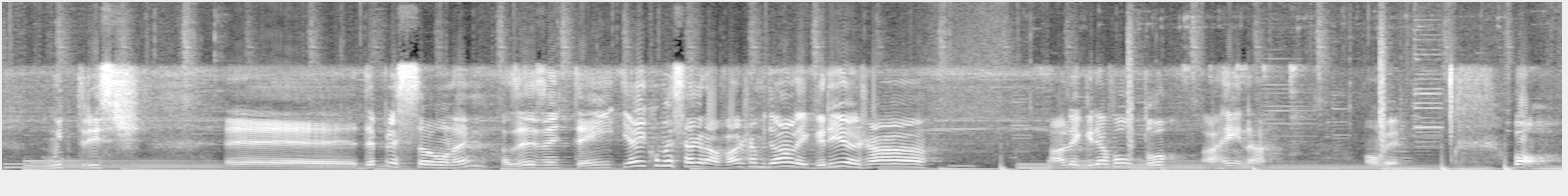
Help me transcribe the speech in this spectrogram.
muito triste. É, depressão, né? Às vezes a gente tem. E aí comecei a gravar, já me deu uma alegria, já. A alegria voltou a reinar. Vamos ver. Bom,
